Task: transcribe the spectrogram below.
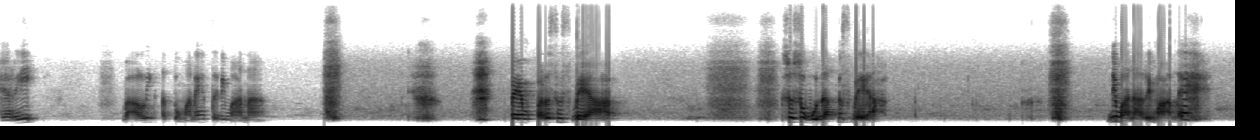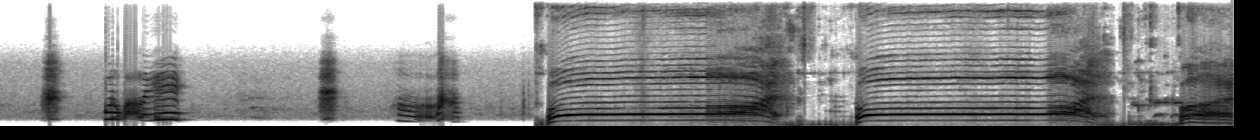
Harry balik atau mana itu di mana? Pemper sus beak. Susu budak sus beak. Di mana hari mana buru balik. Oh! oh! 哎。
